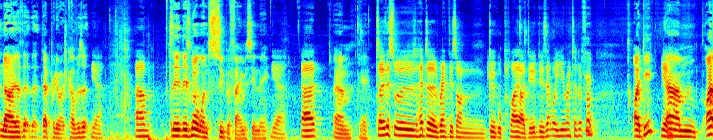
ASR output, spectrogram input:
no, that, that, that pretty much covers it. Yeah, um, There, there's no one super famous in there. yeah. Uh, Um, yeah. so this was had to rent this on Google Play. I did. Is that where you rented it from? I did. Yeah. Um, I,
